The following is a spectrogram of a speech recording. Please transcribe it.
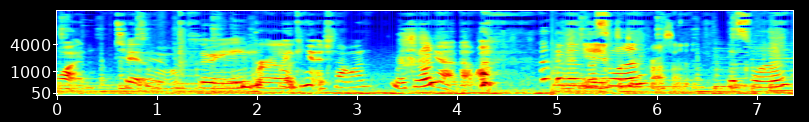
One, Two, two. three. bro. Wait, can you itch that one? Which one? Yeah, that one. and then Yeah, this you have to do a one, cross on it. this one.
